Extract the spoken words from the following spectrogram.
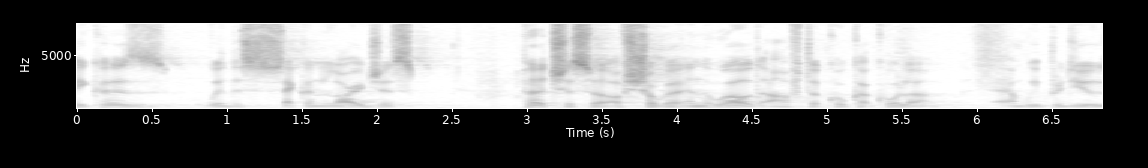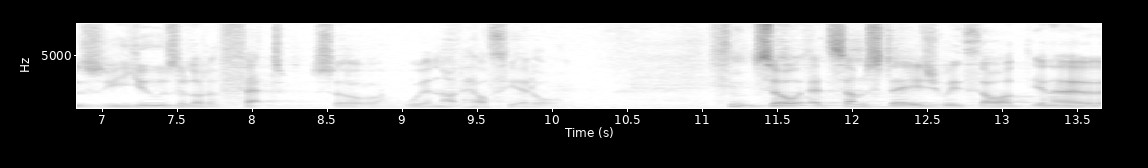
because we're the second largest purchaser of sugar in the world after Coca-Cola, and we produce, we use a lot of fat, so we're not healthy at all. so at some stage we thought, you know,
